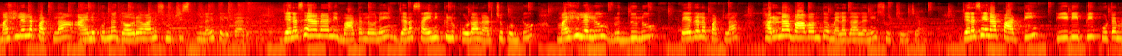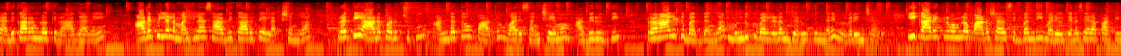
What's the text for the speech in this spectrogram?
మహిళల పట్ల ఆయనకున్న గౌరవాన్ని సూచిస్తుందని తెలిపారు. జనసేనాని బాటలోనే జన సైనికులు కూడా నడుచుకుంటూ మహిళలు వృద్ధులు పేదల పట్ల కరుణాభావంతో మెలగాలని సూచించారు. జనసేన పార్టీ టీడీపీ కూటమి అధికారంలోకి రాగానే ఆడపిల్లల మహిళా సాధికారితే లక్ష్యంగా ప్రతి ఆడపడుచుకు అండతో పాటు వారి సంక్షేమం అభివృద్ధి ప్రణాళికబద్ధంగా ముందుకు వెళ్ళడం జరుగుతుందని వివరించారు. ఈ కార్యక్రమంలో పాఠశాల సిబ్బంది మరియు జనసేన పార్టీ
